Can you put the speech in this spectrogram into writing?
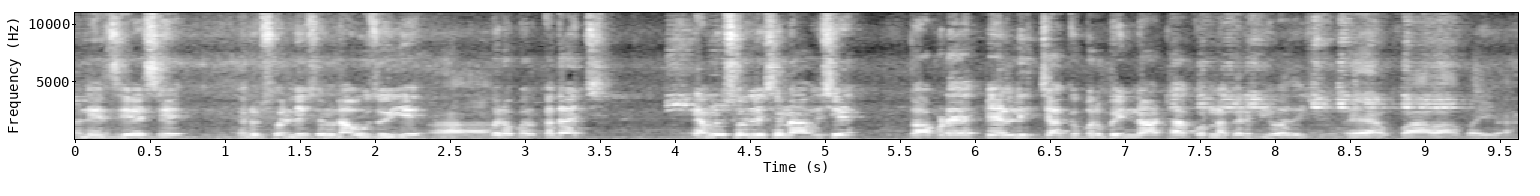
અને જે છે એનું સોલ્યુશન લાવવું જોઈએ. બરોબર? કદાચ એમનું સોલ્યુશન આવશે તો આપણે પહેલી જ ચા ગબ્બરભાઈના ઠાકોરના ઘરે પીવા દઈશું એ વાહ વાહ ભાઈ વાહ.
